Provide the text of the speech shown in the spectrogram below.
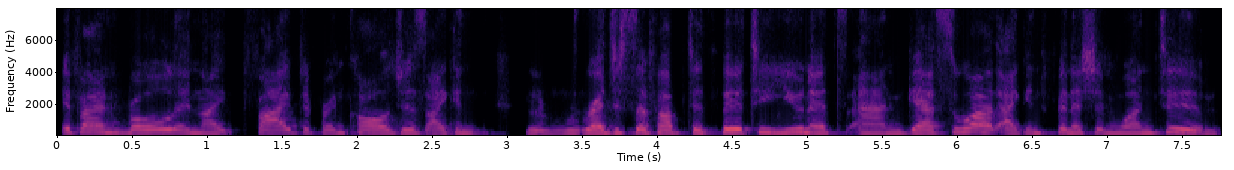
if I enroll in like five different colleges, I can register up to 30 units and guess what? I can finish in one term.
